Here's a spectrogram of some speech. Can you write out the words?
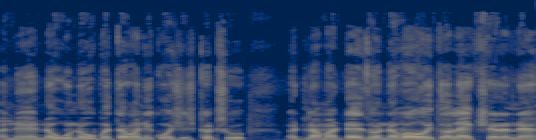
અને નવું નવું બતાવવાની કોશિશ કરશું. એટલા માટે જો નવા હોય તો લાઇક શેર અને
